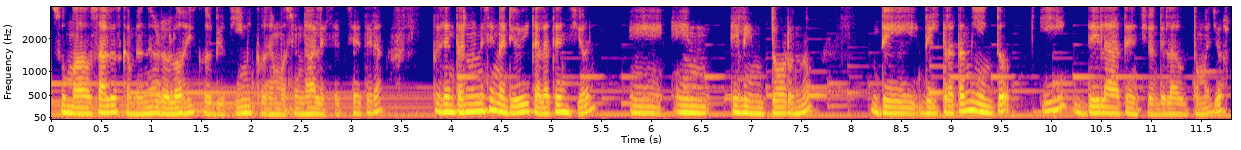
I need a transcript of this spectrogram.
sumados a los cambios neurológicos, bioquímicos, emocionales, etcétera, presentan un escenario de vital atención eh, en el entorno del tratamiento y de la atención del adulto mayor.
